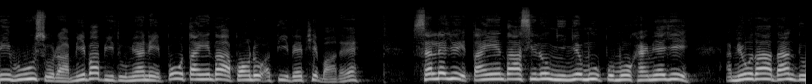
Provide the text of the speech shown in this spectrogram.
သေးဘူးဆိုတာမိဘပြည်သူများနှင့်ပို့တိုင်းရင်းသားအပေါင်းတို့အတိပဲဖြစ်ပါတယ်ဆက်လက်၍တိုင်းရင်းသားစီလုံးညီညွတ်မှုပုံမခိုင်မြဲရေးအမျိုးသားတန်းတူ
